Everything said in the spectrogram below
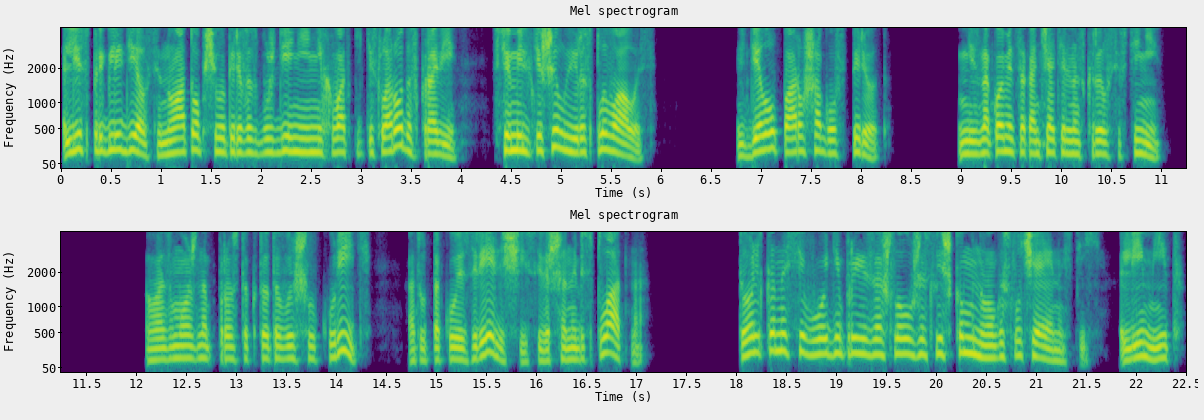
Лис пригляделся, но от общего перевозбуждения и нехватки кислорода в крови все мельтешило и расплывалось. Сделал пару шагов вперед. Незнакомец окончательно скрылся в тени. Возможно, просто кто-то вышел курить, а тут такое зрелище и совершенно бесплатно. Только на сегодня произошло уже слишком много случайностей. Лимит.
